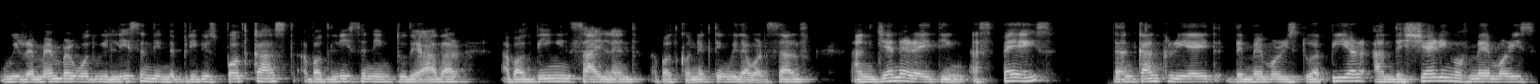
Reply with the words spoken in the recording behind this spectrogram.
we remember what we listened in the previous podcast about listening to the other about being in silent about connecting with ourselves and generating a space that can create the memories to appear and the sharing of memories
